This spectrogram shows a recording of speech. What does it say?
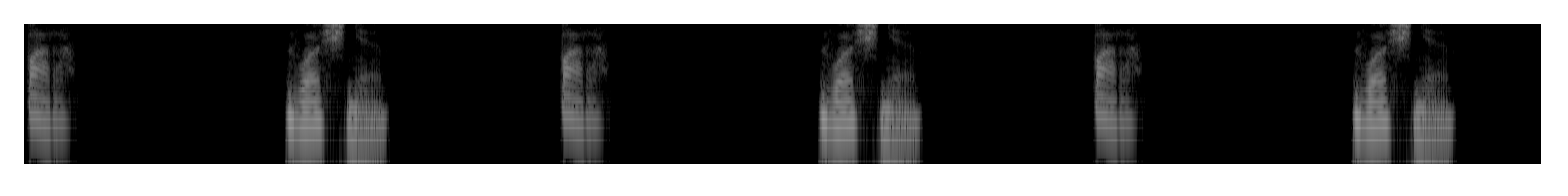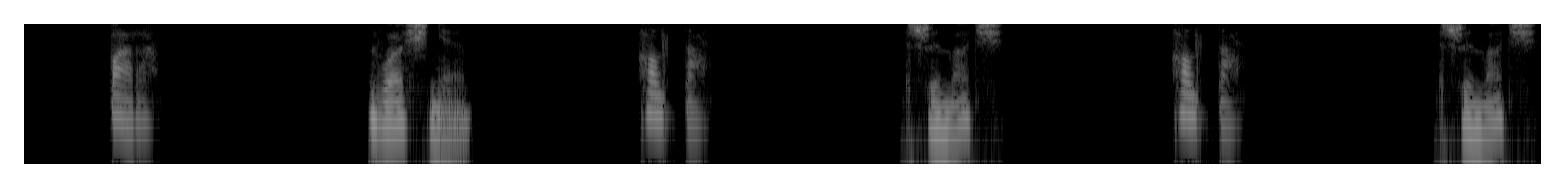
Bara. Właśnie. Bara. Właśnie. Bara. Właśnie. Bara. Właśnie. Halda. Trzymać. Halda. Trzymać.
